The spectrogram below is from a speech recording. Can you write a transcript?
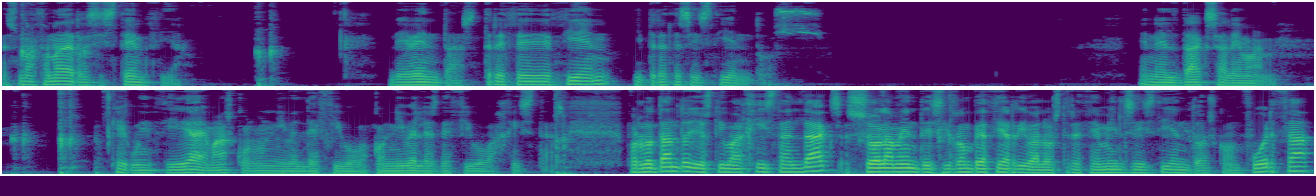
Es una zona de resistencia. De ventas. 13.100 y 13.600. En el DAX alemán que coincide además con un nivel de FIBO, con niveles de FIBO bajistas. Por lo tanto, yo estoy bajista en DAX, solamente si rompe hacia arriba los 13.600 con fuerza,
